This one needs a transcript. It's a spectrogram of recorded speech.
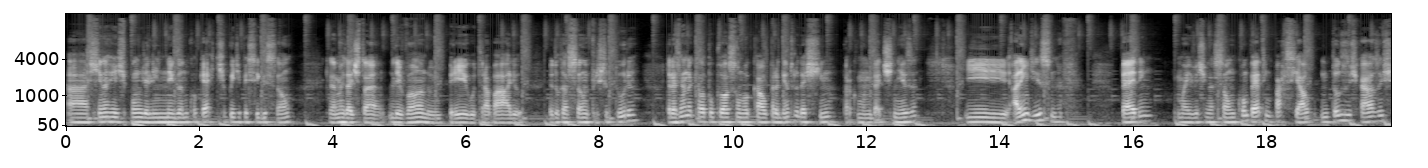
a China responde ali negando qualquer tipo de perseguição, que na verdade está levando emprego, trabalho, educação, infraestrutura trazendo aquela população local para dentro da China, para a comunidade chinesa. E, além disso, né, pedem uma investigação completa e imparcial em todos os casos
